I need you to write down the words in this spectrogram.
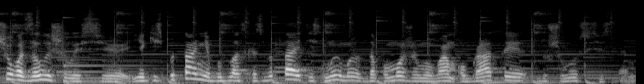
Якщо у вас залишились е, якісь питання, будь ласка, звертайтесь, ми, ми допоможемо вам обрати душову систему.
